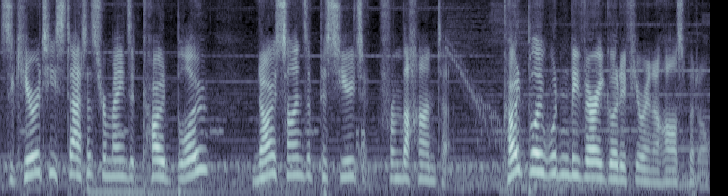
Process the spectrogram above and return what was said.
Security status remains at Code Blue, no signs of pursuit from the Hunter. Code Blue wouldn't be very good if you're in a hospital,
